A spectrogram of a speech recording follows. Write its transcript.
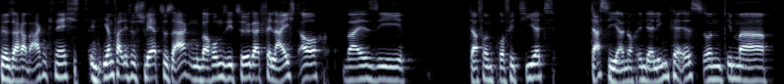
Für Sarah Wagenknecht, in ihrem Fall ist es schwer zu sagen, warum sie zögert. Vielleicht auch, weil sie davon profitiert, dass sie ja noch in der Linke ist und immer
